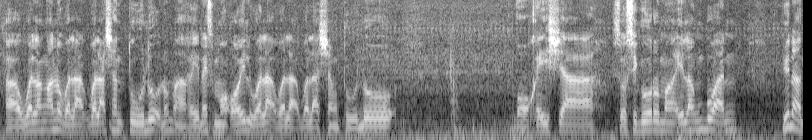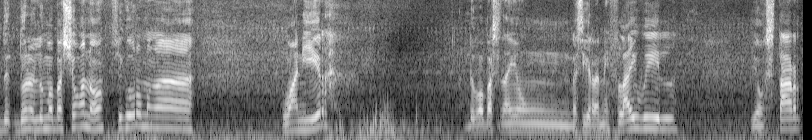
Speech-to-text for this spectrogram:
Ah, walang ano, wala wala siyang tulo, no, mga kainis, mga oil wala, wala wala siyang tulo. Okay siya. So siguro mga ilang buwan, yun na, do- doon na lumabas yung ano, siguro mga one year. Lumabas na yung nasira ni flywheel, yung start,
